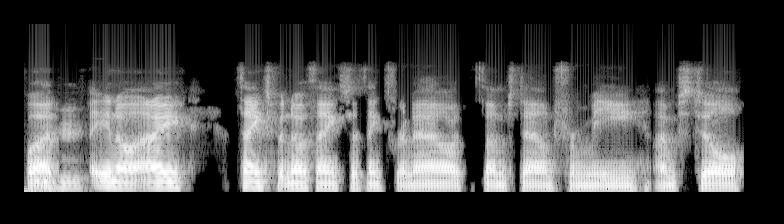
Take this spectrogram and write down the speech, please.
But, Mhm. you know, I thanks but no thanks. I think for now, thumbs down for me. I'm still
